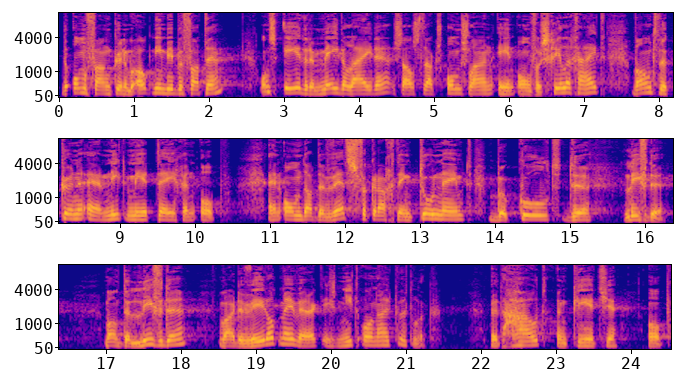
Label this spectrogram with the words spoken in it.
De omvang kunnen we ook niet meer bevatten. Ons eerdere medelijden zal straks omslaan in onverschilligheid, want we kunnen er niet meer tegen op. En omdat de wetsverkrachting toeneemt, bekoelt de liefde. Want de liefde waar de wereld mee werkt, is niet onuitputtelijk. Het houdt een keertje op.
